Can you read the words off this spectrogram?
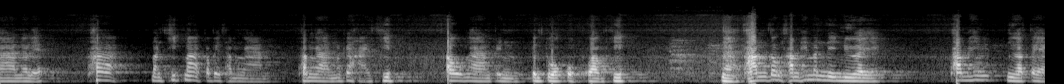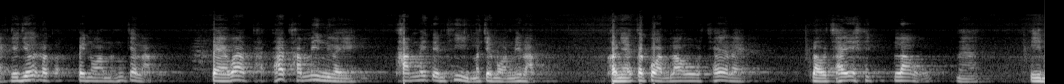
งานนั่นแหละ ถ้ามันคิดมากก็ไปทำงานทำงานมันก็หายคิด เอางานเป็นเป็นตัวกบความคิดนะทำต้องทำให้มันเหนื่อยทำให้เหงื่อแตกเยอะๆแล้วก็ไปนอนมันถึงจะหลับ แต่ว่าถ้าทำไม่เหนื่อยทำไม่เต็มที่มันจะนอนไม่หลับคราวนี้แต่ก่อนเราใช้อะไร เราใช้เหล้านะกิน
